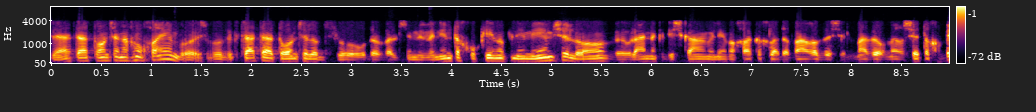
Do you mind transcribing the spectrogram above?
זה התיאטרון שאנחנו חיים בו, יש בו, זה קצת תיאטרון של אבסורד, אבל כשמבינים את החוקים הפנימיים שלו, ואולי נקדיש כמה מילים אחר כך לדבר הזה של מה זה אומר שטח B,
